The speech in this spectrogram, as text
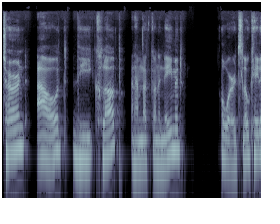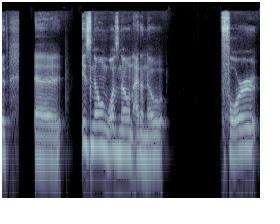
turned out, the club, and I'm not gonna name it or where it's located, uh, is known, was known, I don't know, for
